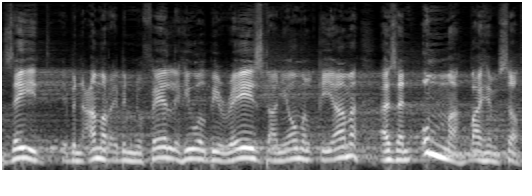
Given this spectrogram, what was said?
Zayd ibn Amr ibn Nufail, he will be raised on Yawm al-Qiyamah as an ummah by himself.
